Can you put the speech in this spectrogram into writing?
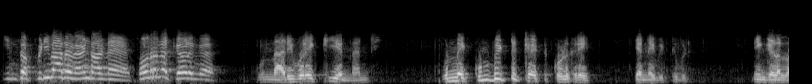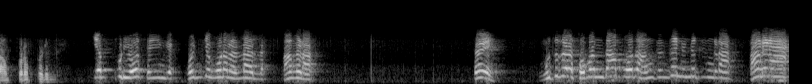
இந்த பிடிவாதம் வேண்டாண்ணே சொல்றத கேளுங்க. உன் அறிவுரைக்கு என் நன்றி. உன்னை கும்பிட்டு கேட்டுக்கொள்கிறேன். என்னை விட்டுவிடு. நீங்கள் எல்லாம் புறப்படுங்கள். எப்படியோ செய்யுங்க. கொஞ்சம் கூட நல்லா இல்ல. வாங்கடா. ஏய் முதுகா சுமந்தா போதும். அங்கங்க நின்னுக்குங்கடா. வாங்கடா.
